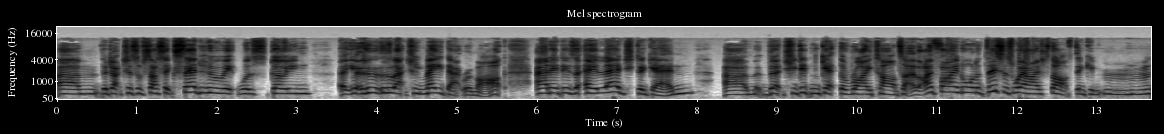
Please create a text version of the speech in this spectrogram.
um, the Duchess of Sussex said who it was going uh, who, who actually made that remark. And it is alleged again um, that she didn't get the right answer. I find all of this is where I start thinking, mm-hmm.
